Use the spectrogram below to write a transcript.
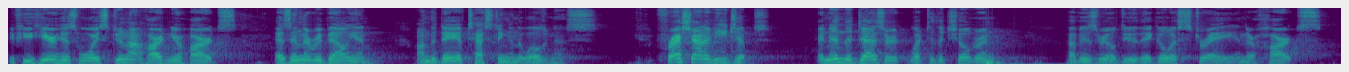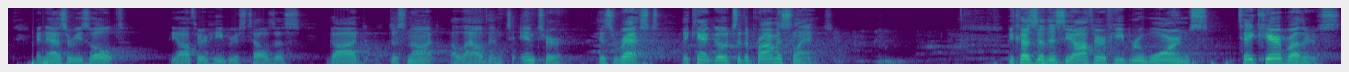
if you hear his voice, do not harden your hearts as in the rebellion on the day of testing in the wilderness. Fresh out of Egypt and in the desert, what do the children of Israel do? They go astray in their hearts. And as a result, the author of Hebrews tells us God does not allow them to enter his rest. They can't go to the promised land. Because of this, the author of Hebrew warns Take care, brothers,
